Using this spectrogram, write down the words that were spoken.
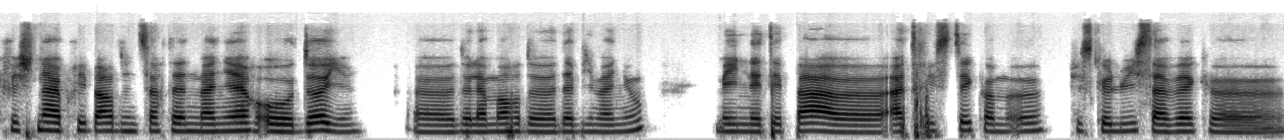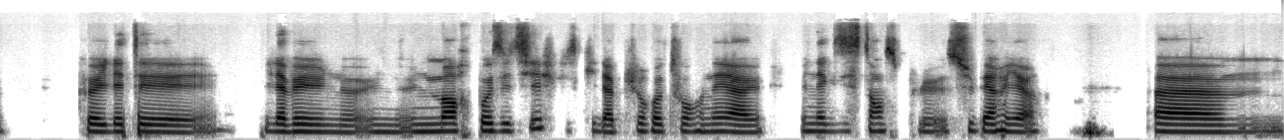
Krishna a pris part d'une certaine manière au deuil de la mort d'Abhimanyu, mais il n'était pas attristé comme eux, puisque lui savait que qu'il était, il avait une, une, mort positive, puisqu'il a pu retourner à une existence plus supérieure. Euh,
